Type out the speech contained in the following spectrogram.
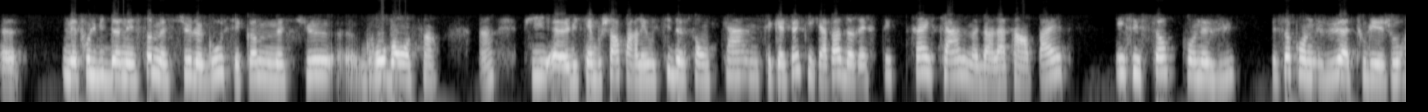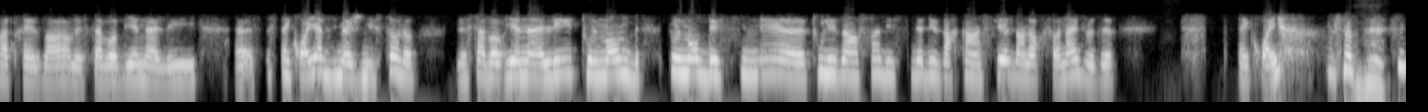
mais il faut lui donner ça, M. Legault, c'est comme M. gros bon sens. Hein? Puis Lucien Bouchard parlait aussi de son calme. C'est quelqu'un qui est capable de rester très calme dans la tempête. Et c'est ça qu'on a vu c'est ça qu'on a vu à tous les jours à 13 heures, le ça va bien aller. Euh, c'est incroyable d'imaginer ça, là. Le ça va bien aller, tout le monde, tout le monde dessinait, euh, tous les enfants dessinaient des arcs-en-ciel dans leurs fenêtres. Je veux dire, c'est incroyable. Mhm.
